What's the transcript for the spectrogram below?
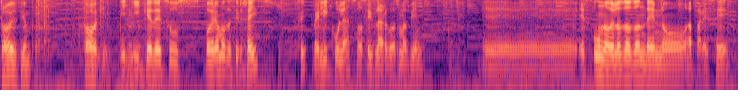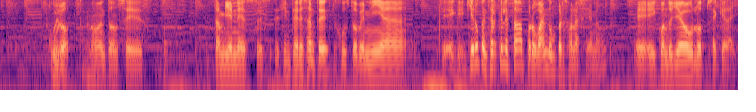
Todo el tiempo. Todo el tiempo. Y, que de sus, podríamos decir, seis Sí. películas, o seis largos más bien, eh, es uno de los dos donde no aparece Culot, ¿no? Entonces, también es, es- es interesante, justo venía... eh, quiero pensar que él estaba probando un personaje, ¿no? Eh, y cuando llega Culot se queda ahí,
